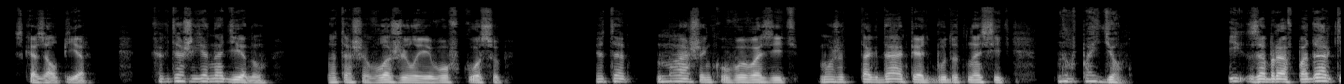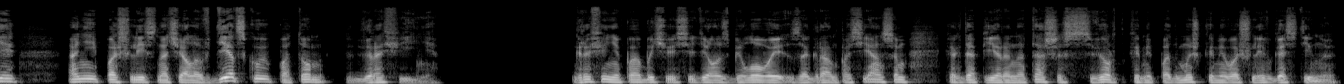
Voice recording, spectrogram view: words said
— сказал Пьер. «Когда же я надену?» Наташа вложила его в косу. «Это Машеньку вывозить. Может, тогда опять будут носить. Ну, пойдем». И, забрав подарки, они пошли сначала в детскую, потом к графине. Графиня по обычаю сидела с Беловой за гран-пасьянсом, когда Пьер и Наташа с свертками под мышками вошли в гостиную.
